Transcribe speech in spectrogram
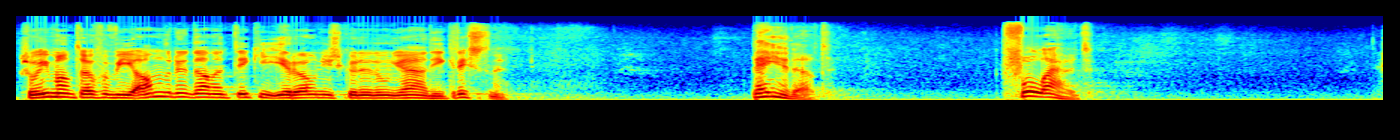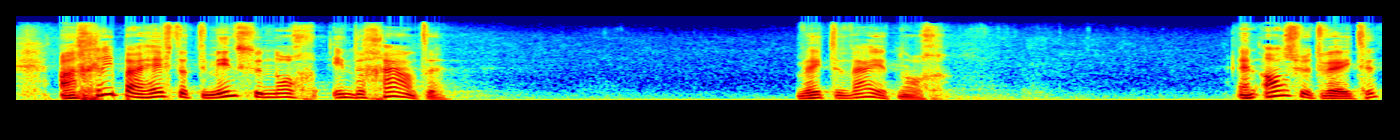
Zo iemand over wie anderen dan een tikkie ironisch kunnen doen, ja, die christenen. Ben je dat? Voluit. Agrippa heeft het tenminste nog in de gaten. Weten wij het nog? En als we het weten,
